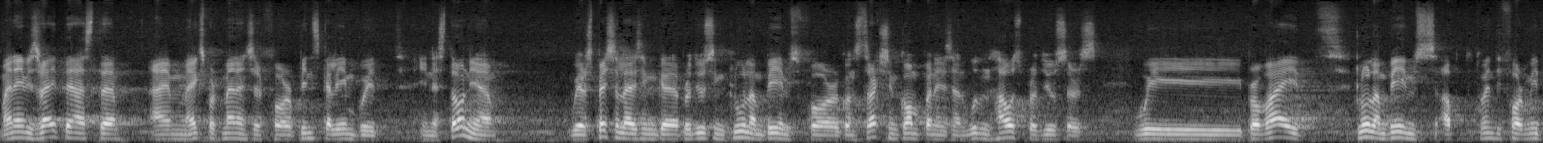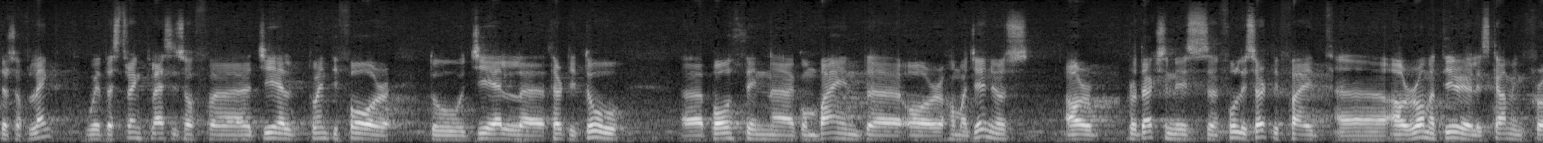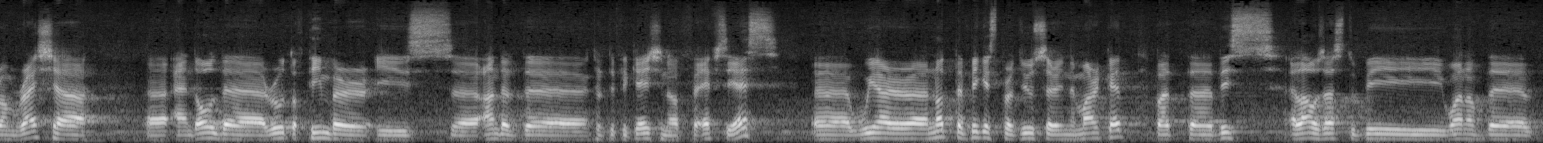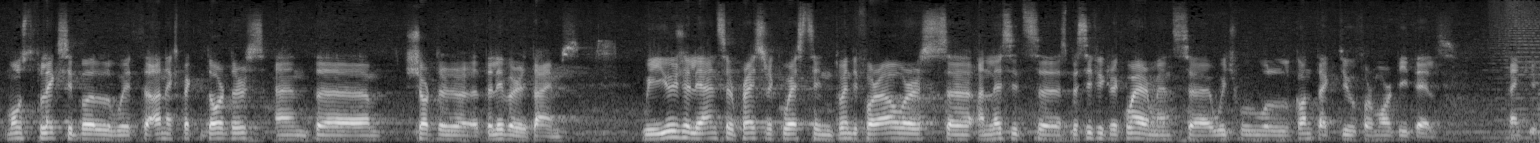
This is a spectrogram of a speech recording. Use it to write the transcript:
My name is Rait Ehaste. I'm export manager for Pinska Liimpuit in Estonia. We are specializing uh, producing glulam beams for construction companies and wooden house producers. We provide glulam beams up to 24 meters of length with the strength classes of uh, GL24 to GL32, uh, both in uh, combined uh, or homogeneous. Our production is uh, fully certified. Uh, our raw material is coming from Russia, uh, and all the route of timber is uh, under the certification of FCS. Uh, we are uh, not the biggest producer in the market, but this allows us to be one of the most flexible with unexpected orders and uh, shorter delivery times. We usually answer price requests in 24 hours uh, unless it's uh, specific requirements, uh, which we will contact you for more details. Thank you.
